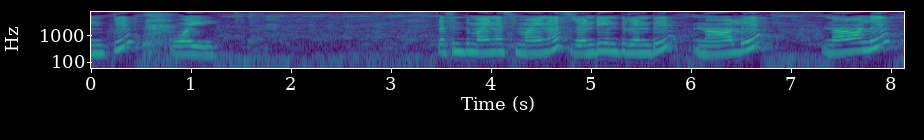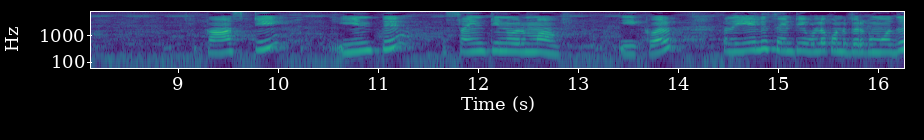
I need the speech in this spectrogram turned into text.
into y plus into minus minus ரெண்டு இன்ட்டு ரெண்டு நாலு நாலு காஸ்டி இன்ட்டு சைன்டின்னு வருமா? ஈக்குவல் அந்த ஏழு சைன்டி உள்ளே கொண்டு பெருக்கும் போது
